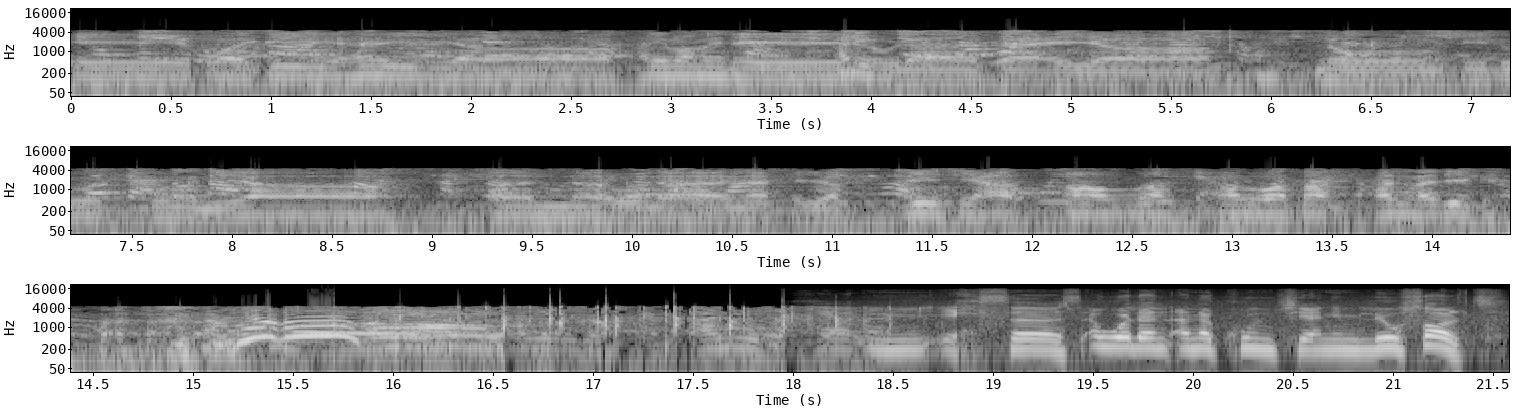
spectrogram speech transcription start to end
إخوتي هيا. حليمة من الأولى سعيا. ننشد الدنيا أن هنا نحيا. بشعار الله الوطن الملك إحساس. اولا أنا كنت يعني ملي وصلت.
